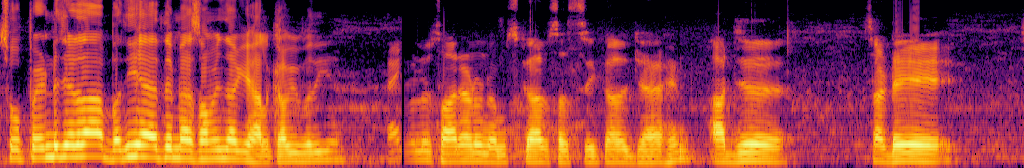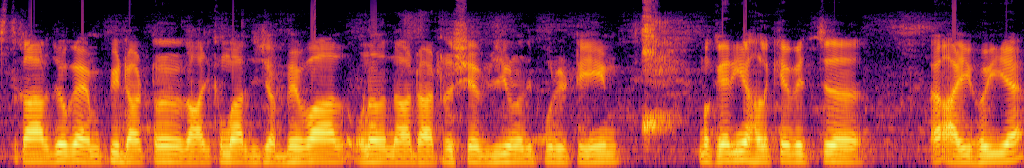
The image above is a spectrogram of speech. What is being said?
ਸੋ ਪਿੰਡ ਜਿਹੜਾ ਵਧੀਆ ਹੈ ਤੇ ਮੈਂ ਸਮਝਦਾ ਕਿ ਹਲਕਾ ਵੀ ਵਧੀਆ ਹੈ। ਵੱਲੋਂ ਸਾਰਿਆਂ ਨੂੰ ਨਮਸਕਾਰ, ਸਤਿ ਸ੍ਰੀ ਅਕਾਲ, ਜੈ ਹਿੰਦ। ਅੱਜ ਸਾਡੇ ਸਤਿਕਾਰਯੋਗ ਐਮਪੀ ਡਾਕਟਰ ਰਾਜਕੁਮਾਰ ਜੀ ਚੱਬੇਵਾਲ ਉਹਨਾਂ ਦਾ ਨਾਲ ਡਾਕਟਰ ਸ਼ਿਵ ਜੀ, ਉਹਨਾਂ ਦੀ ਪੂਰੀ ਟੀਮ ਮਕੇਰੀਆਂ ਹਲਕੇ ਵਿੱਚ ਆਈ ਹੋਈ ਹੈ।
